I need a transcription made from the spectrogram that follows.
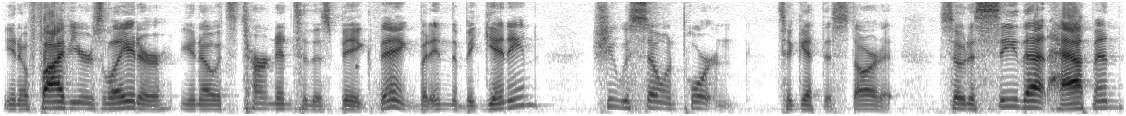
you know, five years later, you know, it's turned into this big thing. But in the beginning, she was so important to get this started. So to see that happen,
